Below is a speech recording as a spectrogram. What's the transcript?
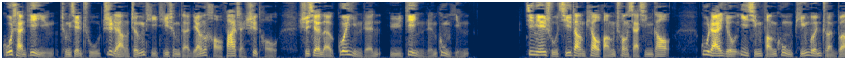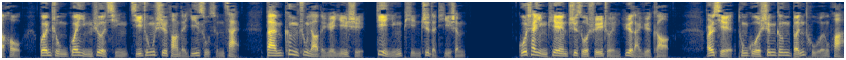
国产电影呈现出质量整体提升的良好发展势头，实现了观影人与电影人共赢。今年暑期档票房创下新高，固然有疫情防控平稳转段后观众观影热情集中释放的因素存在，但更重要的原因是电影品质的提升。国产影片制作水准越来越高，而且通过深耕本土文化，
